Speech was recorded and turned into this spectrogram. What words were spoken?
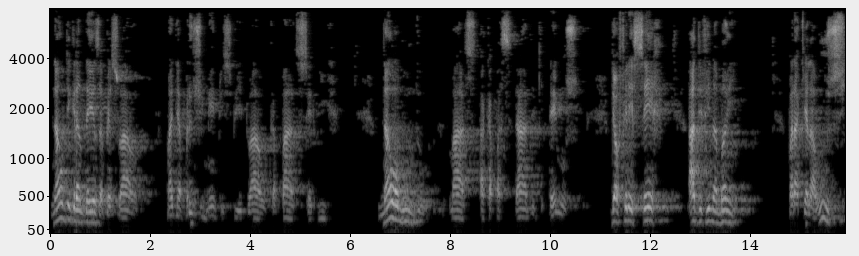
não de grandeza pessoal, mas de abrangimento espiritual capaz de servir, não ao mundo, mas a capacidade que temos de oferecer à Divina Mãe para que ela use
